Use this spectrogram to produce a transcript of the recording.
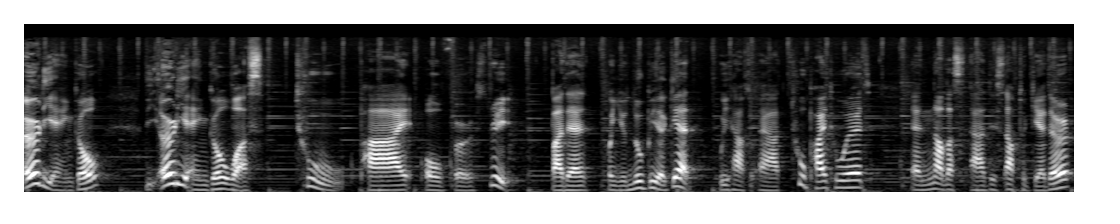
early angle. The early angle was 2 pi over 3. But then when you loop it again, we have to add 2 pi to it. And now let's add this up together.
